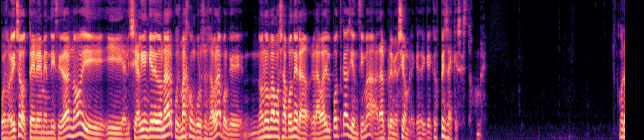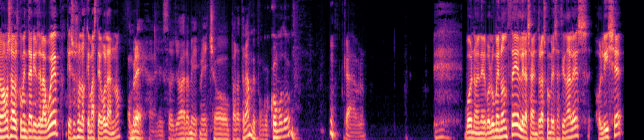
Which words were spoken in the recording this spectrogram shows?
Pues lo dicho, telemendicidad, ¿no? Y, si alguien quiere donar, pues más concursos habrá, porque no nos vamos a poner a grabar el podcast y encima a dar premios. Sí, hombre, ¿qué, qué- qué os pensáis que es esto, hombre? Bueno, vamos a los comentarios de la web, que esos son los que más te golan, ¿no? Hombre, eso yo ahora me, me echo para atrás, me pongo cómodo. Cabrón. Bueno, en el volumen 11, el de las aventuras conversacionales, Olishe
